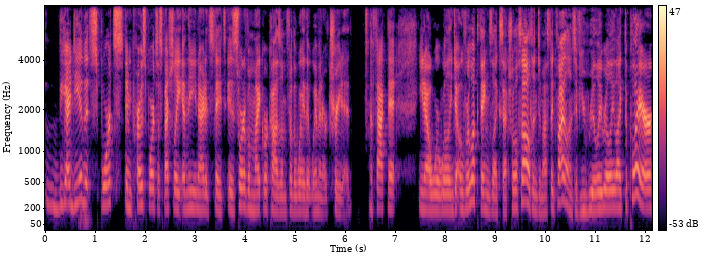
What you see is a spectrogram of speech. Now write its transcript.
the idea that sports and pro sports, especially in the United States, is sort of a microcosm for the way that women are treated. The fact that you know, we're willing to overlook things like sexual assault and domestic violence if you really, really like the player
